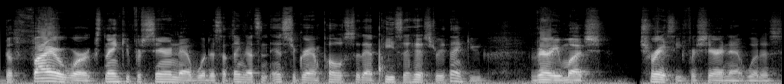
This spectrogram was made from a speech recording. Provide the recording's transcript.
the fireworks. Thank you for sharing that with us. I think that's an Instagram post to that piece of history. Thank you very much, Tracy, for sharing that with us.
